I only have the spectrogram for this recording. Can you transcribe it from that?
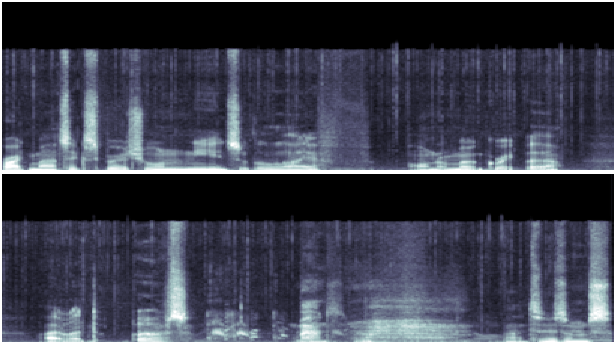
Pragmatic spiritual needs of the life on remote Great Bear Island. Births, baptisms, baptisms,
